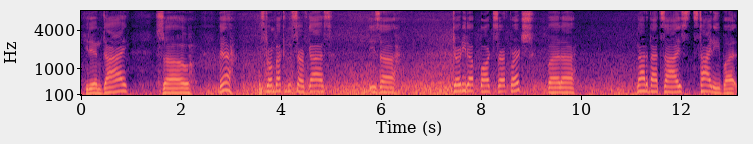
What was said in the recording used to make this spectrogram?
He didn't die. So yeah, let's throw him back in the surf guys. He's uh dirtied up barred surf perch, but uh not a bad size. It's tiny, but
